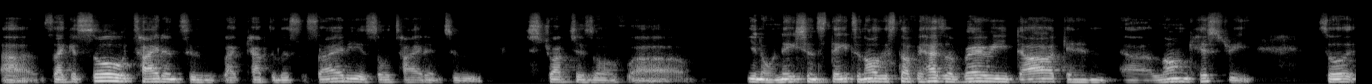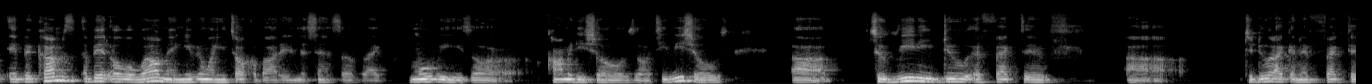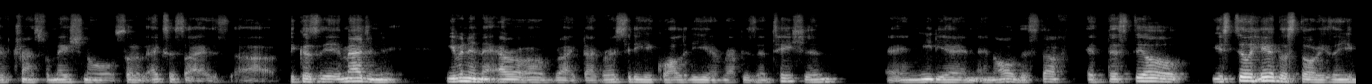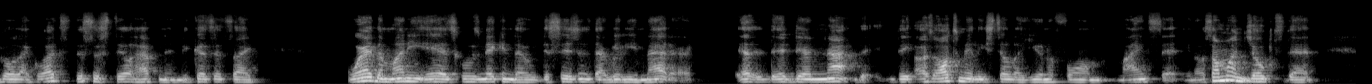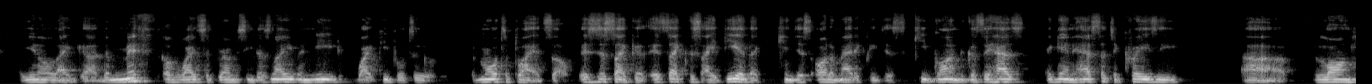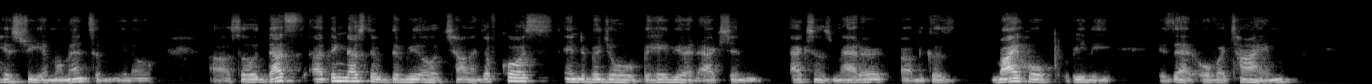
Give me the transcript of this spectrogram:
Uh, it's like it's so tied into like capitalist society. It's so tied into structures of uh, you know nation states and all this stuff. It has a very dark and uh, long history. So it becomes a bit overwhelming, even when you talk about it in the sense of like movies or comedy shows or TV shows, uh, to really do effective, uh, to do like an effective transformational sort of exercise. Uh, because imagine, even in the era of like diversity, equality, and representation in media and, and all this stuff, it, there's still you still hear the stories and you go like, what? This is still happening because it's like where the money is, who's making the decisions that really matter. Uh, they're not. They are ultimately still a uniform mindset. You know, someone joked that, you know, like uh, the myth of white supremacy does not even need white people to multiply itself. It's just like a, it's like this idea that can just automatically just keep going because it has again it has such a crazy uh, long history and momentum, you know. Uh, so that's I think that's the, the real challenge. Of course, individual behavior and action actions matter uh, because my hope really is that over time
